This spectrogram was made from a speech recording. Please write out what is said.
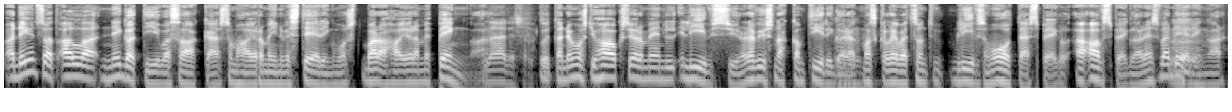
det är ju inte så att alla negativa saker som har att göra med investering måste bara ha att göra med pengar. Nej, det. Utan det måste ju ha också att göra med en livssyn. Och det har vi ju snackat om tidigare, Mm. att man ska leva ett sånt liv som återspeglar, avspeglar ens värderingar.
